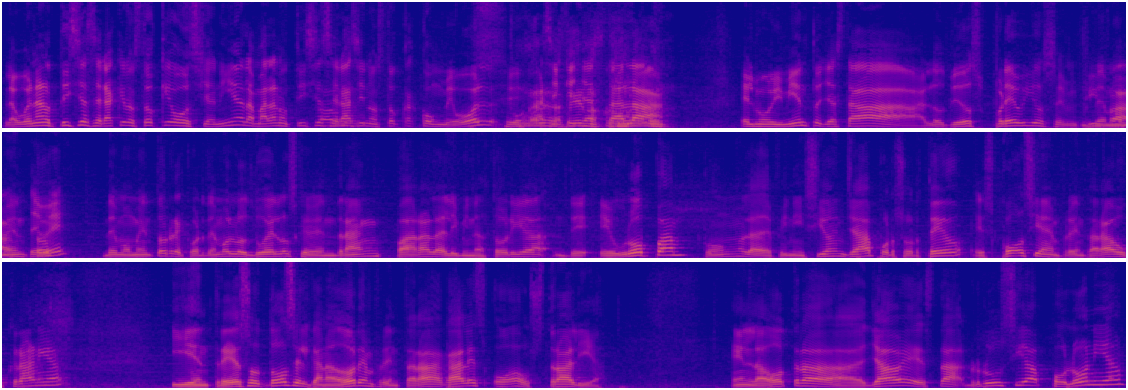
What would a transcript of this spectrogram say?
La buena noticia será que nos toque Oceanía, la mala noticia será si nos toca CONMEBOL. Así que ya está la, el movimiento, ya está los videos previos en FIFA de momento, TV. De momento recordemos los duelos que vendrán para la eliminatoria de Europa con la definición ya por sorteo. Escocia enfrentará a Ucrania y entre esos dos el ganador enfrentará a Gales o Australia. En la otra llave está Rusia, Polonia.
